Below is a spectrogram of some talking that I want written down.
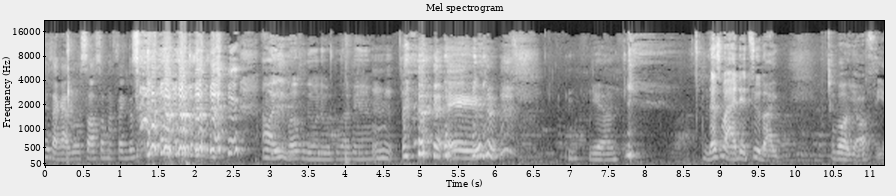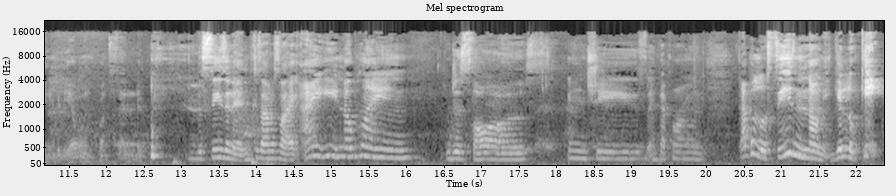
Because I got a little sauce on my fingers. Oh, you both doing it with the left hand. hey, yeah. That's what I did too. Like, well, y'all see in the video when once I said it. The seasoning, because I was like, I ain't eating no plain Just sauce. and cheese and pepperoni. I put a little seasoning on it, get a little kick.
